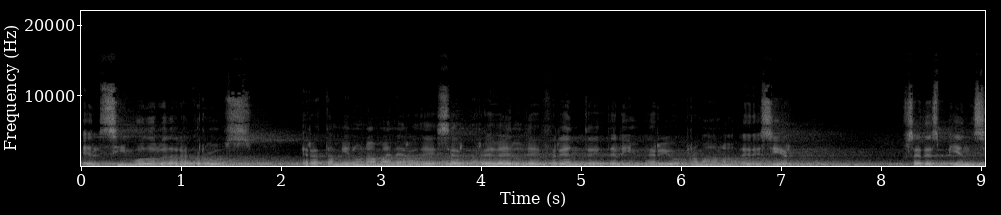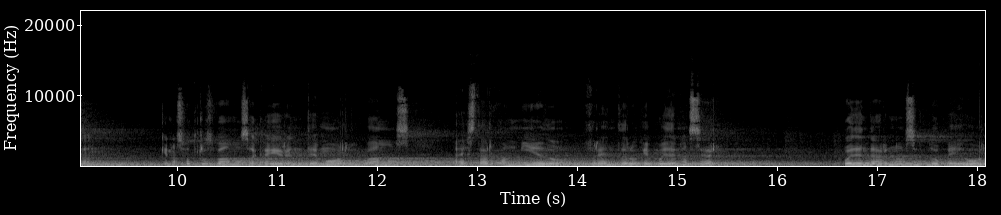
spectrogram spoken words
el símbolo de la cruz era también una manera de ser rebelde frente del imperio romano, de decir, ustedes piensan que nosotros vamos a caer en temor, vamos a estar con miedo frente a lo que pueden hacer, pueden darnos lo peor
